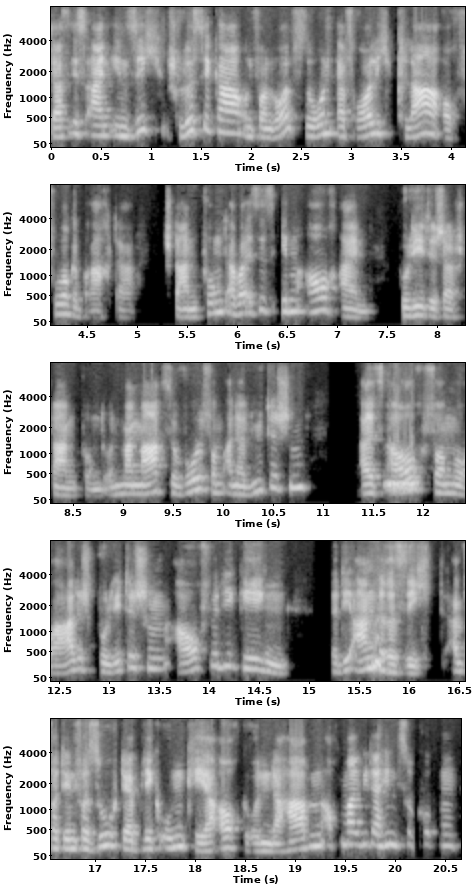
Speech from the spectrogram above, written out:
das ist ein in sich schlüssiger und von Wolfsohn erfreulich klar auch vorgebrachter Standpunkt, aber es ist eben auch ein politischer Standpunkt. Und man mag sowohl vom analytischen als auch vom moralisch-politischen auch für die Gegen, die andere Sicht, einfach den Versuch der Blickumkehr auch Gründe haben, auch mal wieder hinzugucken,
